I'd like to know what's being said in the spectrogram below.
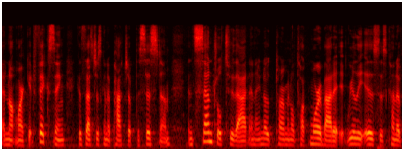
and not market fixing, because that's just going to patch up the system. And central to that, and I know Tharman will talk more about it, it really is this kind of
